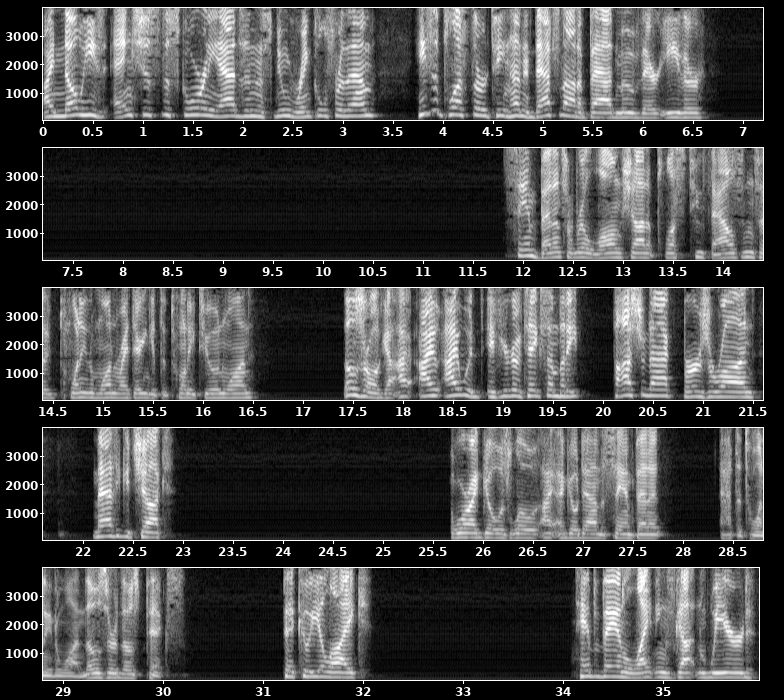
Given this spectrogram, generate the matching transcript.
I know he's anxious to score and he adds in this new wrinkle for them. He's a plus 1300. That's not a bad move there either. Sam Bennett's a real long shot at plus 2000, so 20 to 1 right there. You can get to 22 and 1. Those are all guys. I, I, I would, if you're going to take somebody, Pastrnak, Bergeron, Matthew Tkachuk, or I go as low, I, I go down to Sam Bennett at the 20 to 1. Those are those picks. Pick who you like. Tampa Bay and the Lightning's gotten weird,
